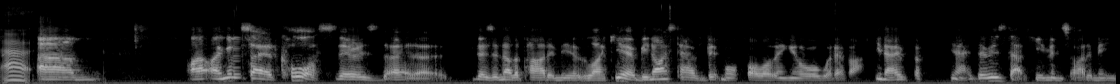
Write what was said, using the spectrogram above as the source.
Uh, Um, I, I'm going to say, of course, there is uh, there's another part of me of like, yeah, it'd be nice to have a bit more following or whatever. You know, you know, there is that human side of me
